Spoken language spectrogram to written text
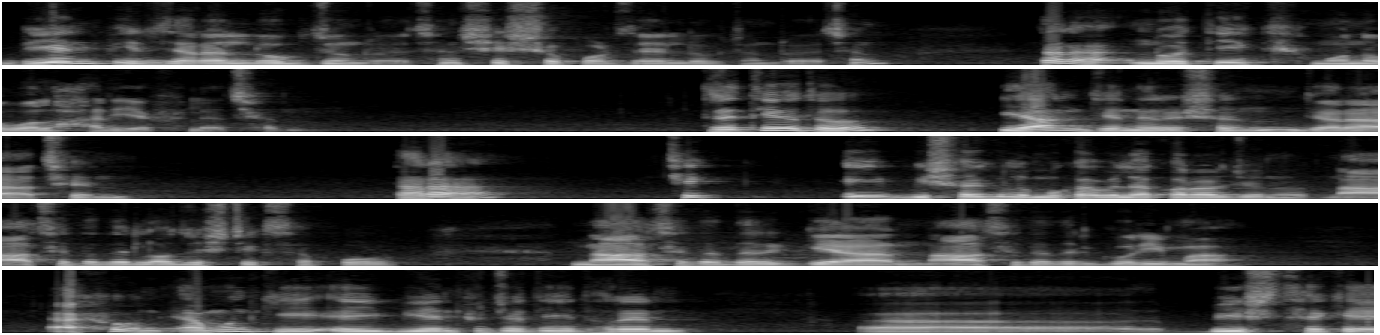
বিএনপির যারা লোকজন রয়েছেন, শীর্ষ পর্যায়ের লোকজন রয়েছেন, তারা নৈতিক মনোবল হারিয়ে ফেলেছেন। তৃতীয়ত, ইয়াং জেনারেশন যারা আছেন, তারা ঠিক এই বিষয়গুলো মোকাবিলা করার জন্য না আছে তাদের লজিস্টিক সাপোর্ট না আছে তাদের জ্ঞান, না আছে তাদের গরিমা এখন এমনকি এই বিএনপি যদি ধরেন বিশ থেকে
